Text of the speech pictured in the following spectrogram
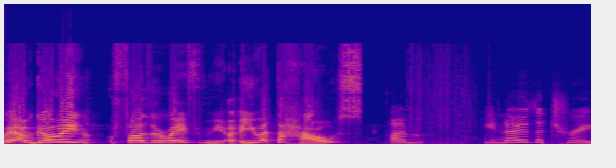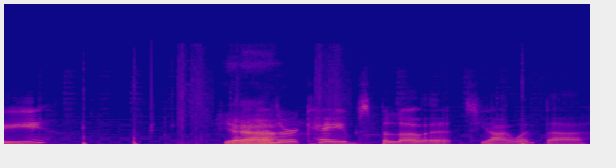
Wait, I'm going further away from you. Are you at the house? I'm. You know the tree? You know Yeah. there are caves below it? Yeah, I went there.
